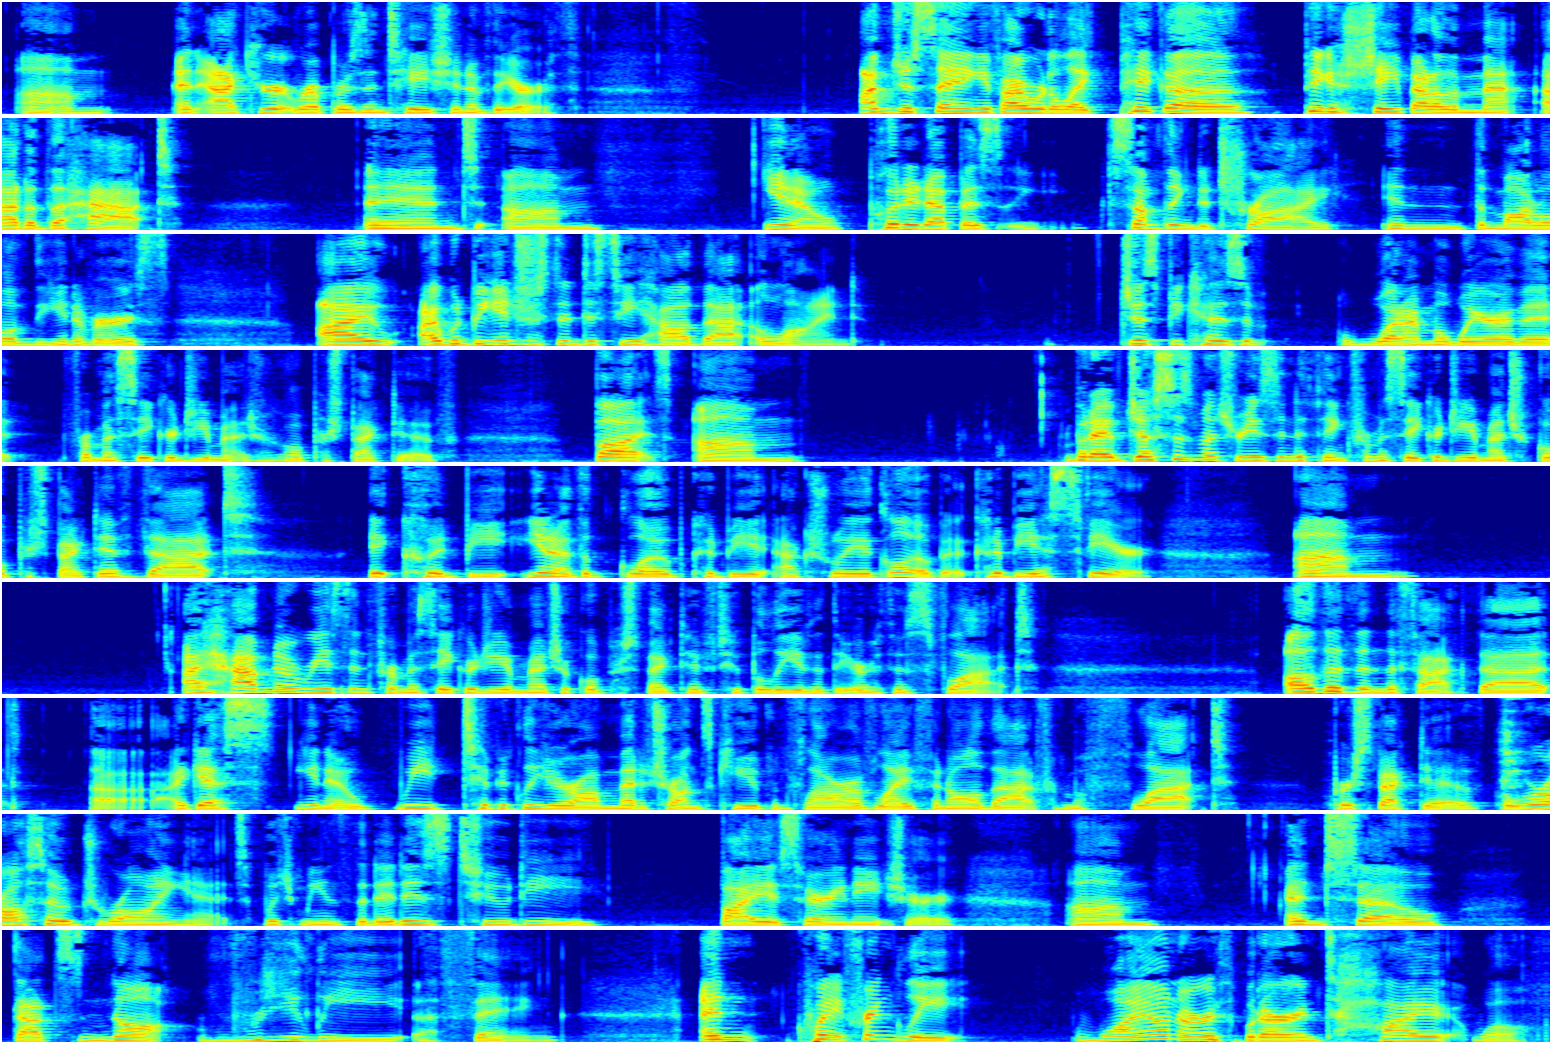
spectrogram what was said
um, an accurate representation of the Earth. I'm just saying if I were to like pick a pick a shape out of the mat out of the hat and um you know, put it up as something to try in the model of the universe, I I would be interested to see how that aligned. Just because of what I'm aware of it from a sacred geometrical perspective. But um but I have just as much reason to think from a sacred geometrical perspective that it could be, you know, the globe could be actually a globe. It could be a sphere. Um I have no reason from a sacred geometrical perspective to believe that the earth is flat. Other than the fact that uh, I guess, you know, we typically draw Metatron's cube and flower of life and all that from a flat perspective, but we're also drawing it, which means that it is 2D by its very nature. Um, and so that's not really a thing. And quite frankly, why on earth would our entire, well,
